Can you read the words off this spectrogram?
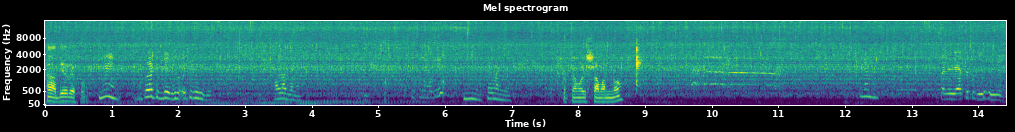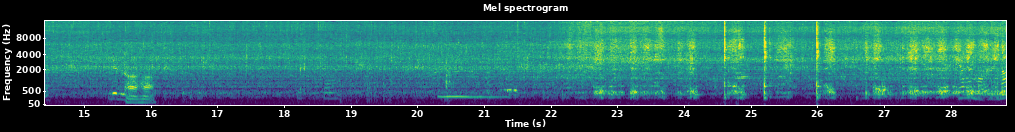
হ্যাঁ দিয়ে দেখো। হুম পুরোটা দিয়ে দেবো ওটুকু হইবে আর লাগবে না। হুম সামান্য। শুকনো মরিচ সামান্য তাহলে এতটুকু হয়ে যাবে। হ্যাঁ হ্যাঁ এমন ভাবে না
